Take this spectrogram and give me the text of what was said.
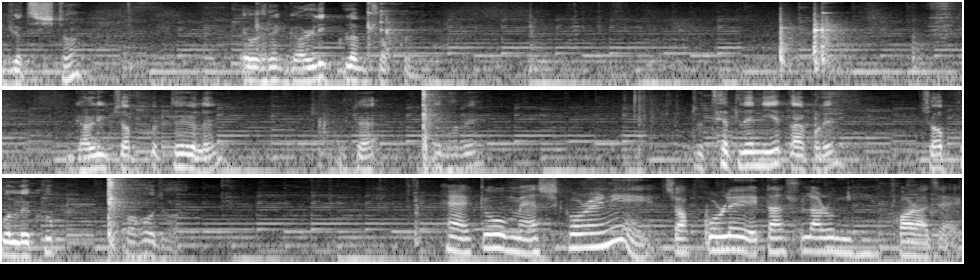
একটা যথেষ্ট এখানে গার্লিকগুলো আমি চপ করে নেব গার্লিক চপ করতে গেলে এটা এভাবে একটু থেতলে নিয়ে তারপরে চপ করলে খুব সহজ হয়। হ্যাঁ একটু ম্যাশ করে নিয়ে চপ করলে এটা আসলে আরও মিহি করা যায়।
